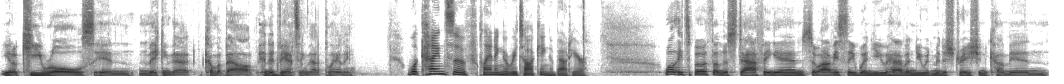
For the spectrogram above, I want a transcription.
you know, key roles in making that come about and advancing that planning. What kinds of planning are we talking about here? Well, it's both on the staffing end. So obviously, when you have a new administration come in,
